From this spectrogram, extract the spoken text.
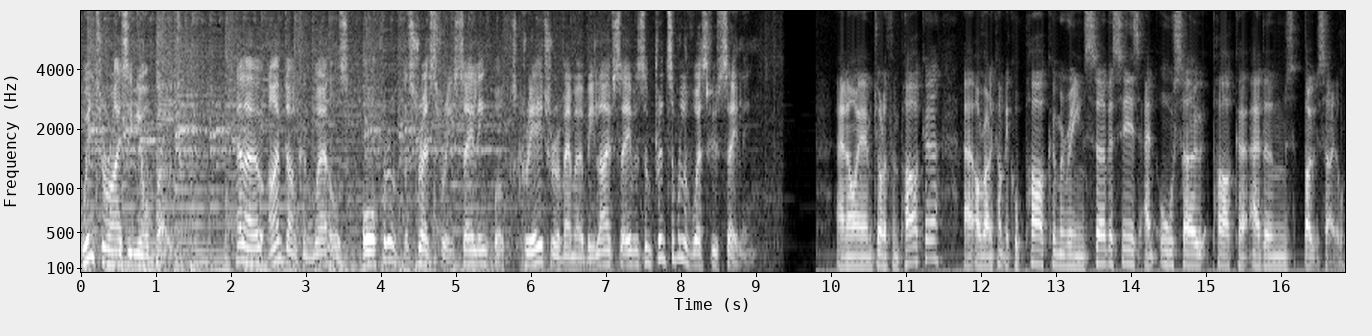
Winterizing Your Boat. Hello, I'm Duncan Wells, author of the Stress Free Sailing books, creator of MOB Lifesavers, and principal of Westview Sailing. And I am Jonathan Parker. Uh, I run a company called Parker Marine Services and also Parker Adams Boat Sale.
